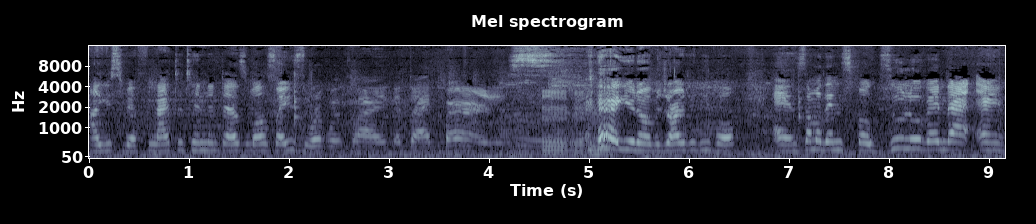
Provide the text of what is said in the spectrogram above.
And I used to be a flight attendant as well. So I used to work with like a diverse, Mm-hmm. you know, majority of people, and some of them spoke Zulu, Venda, and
